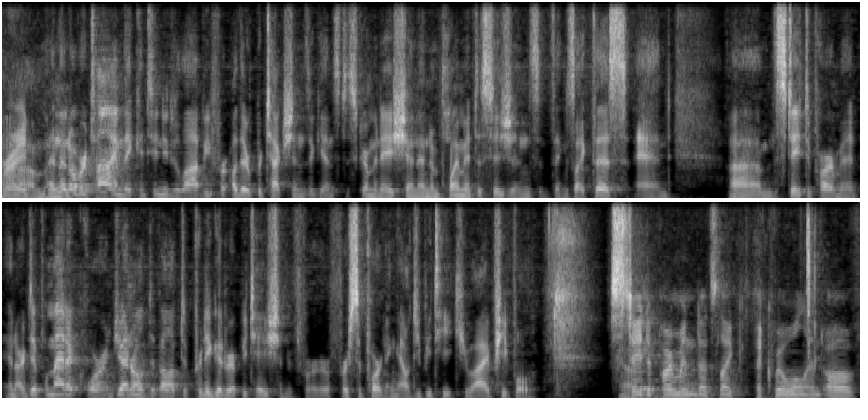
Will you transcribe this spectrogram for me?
Right. Um, and then over time, they continued to lobby for other protections against discrimination and employment decisions and things like this. And um, the State Department and our diplomatic corps in general developed a pretty good reputation for for supporting LGBTQI people. State Department, that's like equivalent of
